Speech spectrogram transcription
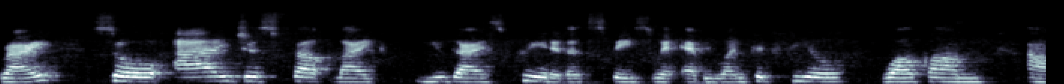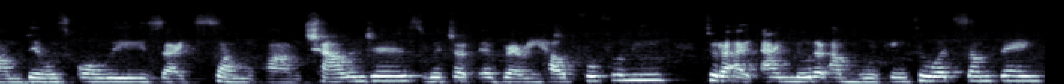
right? So I just felt like you guys created a space where everyone could feel welcome. Um, there was always like some um, challenges, which are, are, very helpful for me so that I, I know that I'm working towards something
